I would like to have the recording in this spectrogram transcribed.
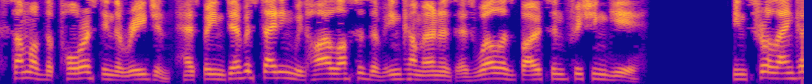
some of the poorest in the region, has been devastating with high losses of income earners as well as boats and fishing gear. In Sri Lanka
